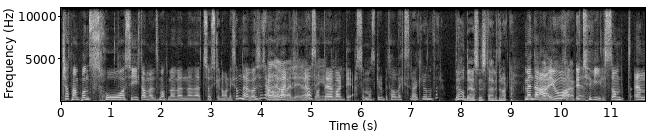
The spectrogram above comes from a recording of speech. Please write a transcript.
chatter man på en så sykt annerledes måte med en venn enn et søsken nå, liksom? Det var- jeg Ja, det var, merkelig. rart, altså, at det var det som man skulle betale ekstra kroner for. ja, det syns jeg er litt rart, det. Men det er jo utvilsomt en,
